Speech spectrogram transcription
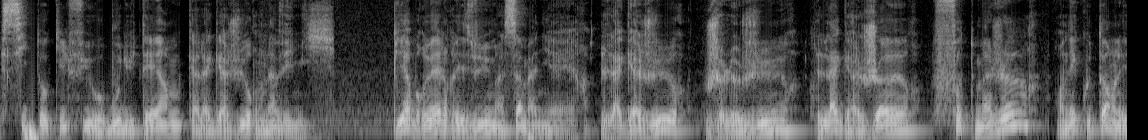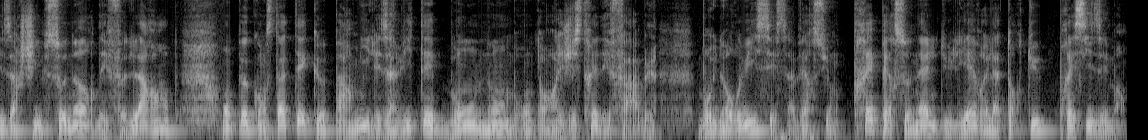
sitôt qu'il fut au bout du terme qu'à la gageure on avait mis. Pierre Bruel résume à sa manière La gageure, je le jure, la gageur, faute majeure En écoutant les archives sonores des Feux de la Rampe, on peut constater que parmi les invités, bon nombre ont enregistré des fables. Bruno Ruiz et sa version très personnelle du lièvre et la tortue précisément.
